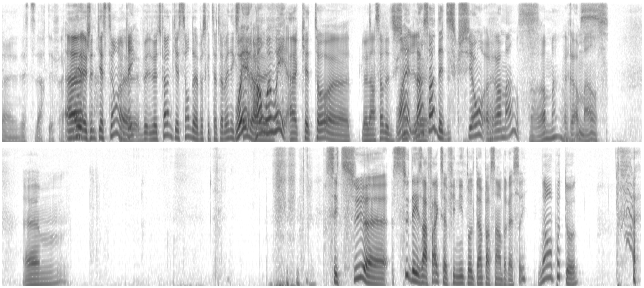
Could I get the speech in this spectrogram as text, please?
C'est un esti d'artefact. Euh, Hey, J'ai une question. ok. euh, veux- Veux-tu faire une question de. Parce que ça t'a bien excité. Oui, le, ah oui, oui, euh, que t'as. euh, Le lanceur de discussion. ouais, euh, lanceur de discussion romance. Romance. Romance. Euh, C'est-tu euh, c'est-tu des affaires que ça finit tout le temps par s'embrasser? Non, pas tout.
